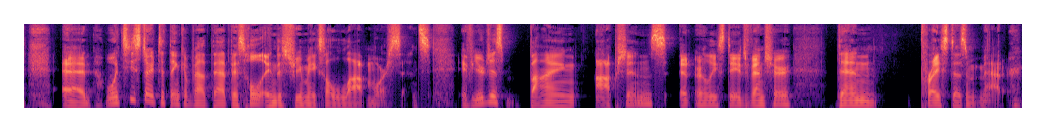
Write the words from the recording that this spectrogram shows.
and once you start to think about that, this whole industry makes a lot more sense. If you're just buying options at early stage venture, then price doesn't matter.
